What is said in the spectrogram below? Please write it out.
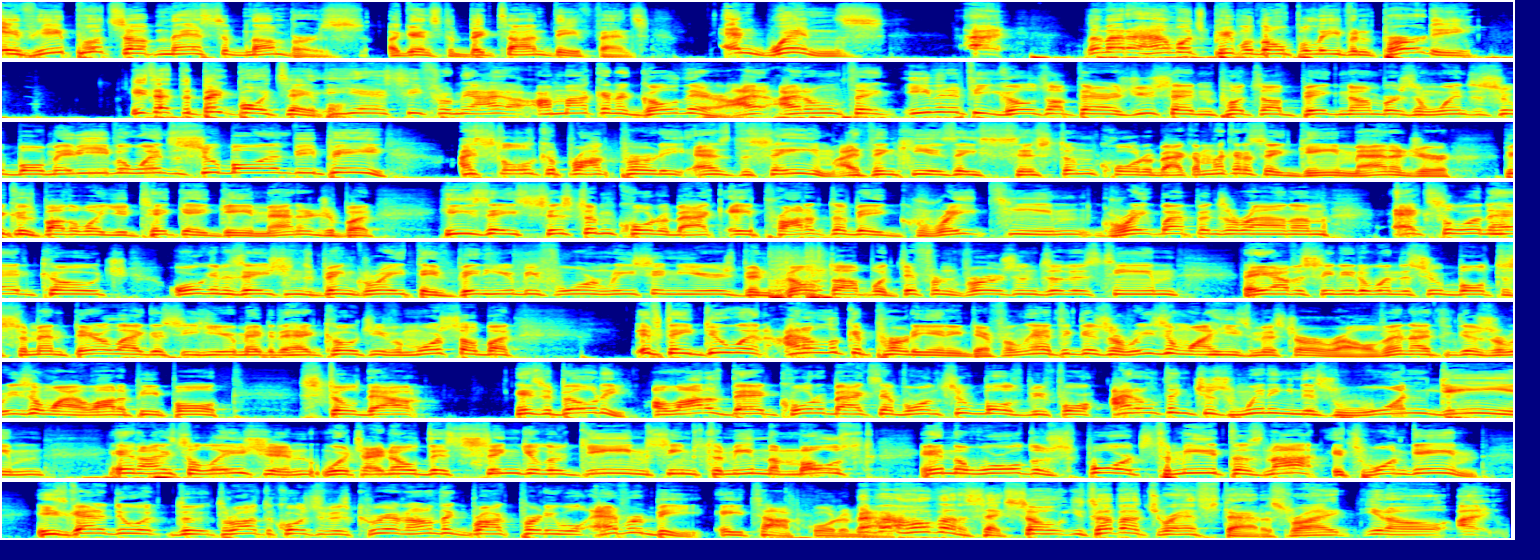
if he puts up massive numbers against a big time defense and wins, no matter how much people don't believe in Purdy, He's at the big boy table. Yeah, see, for me, I, am not going to go there. I, I don't think, even if he goes up there, as you said, and puts up big numbers and wins a Super Bowl, maybe even wins a Super Bowl MVP, I still look at Brock Purdy as the same. I think he is a system quarterback. I'm not going to say game manager because, by the way, you take a game manager, but he's a system quarterback, a product of a great team, great weapons around him, excellent head coach. Organization's been great. They've been here before in recent years, been built up with different versions of this team. They obviously need to win the Super Bowl to cement their legacy here, maybe the head coach even more so, but if they do win, I don't look at Purdy any differently. I think there's a reason why he's Mr. Irrelevant. I think there's a reason why a lot of people still doubt his ability. A lot of bad quarterbacks have won Super Bowls before. I don't think just winning this one game in isolation, which I know this singular game seems to mean the most in the world of sports, to me it does not. It's one game. He's got to do it th- throughout the course of his career, and I don't think Brock Purdy will ever be a top quarterback. But hold on a sec. So you talk about draft status, right? You know, I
